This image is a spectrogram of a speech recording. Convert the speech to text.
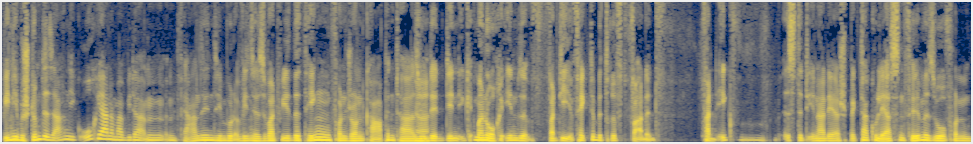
wenige bestimmte Sachen, die ich auch gerne mal wieder im, im Fernsehen sehen würde, wie so was wie The Thing von John Carpenter, so Ja. den, den ich immer noch, in, was die Effekte betrifft, war das, fand ich, ist das einer der spektakulärsten Filme so von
